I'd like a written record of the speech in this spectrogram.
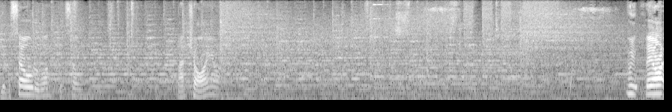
Kiếm sâu đúng không? Kiếm sâu. Bán chó nhau Ui, đây rồi.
